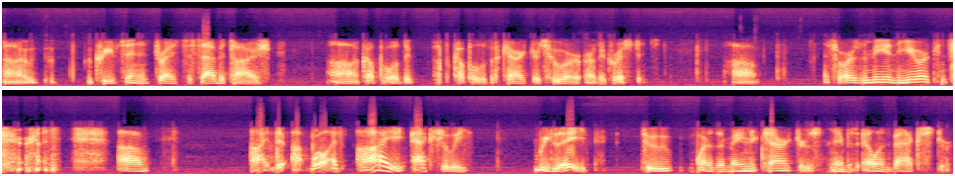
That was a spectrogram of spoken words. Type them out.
uh, who creeps in and tries to sabotage uh, a couple of the a couple of the characters who are, are the Christians. Um, as far as the me and the you are concerned, um, I uh, well I, I actually relate to one of the main characters. Her name is Ellen Baxter,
